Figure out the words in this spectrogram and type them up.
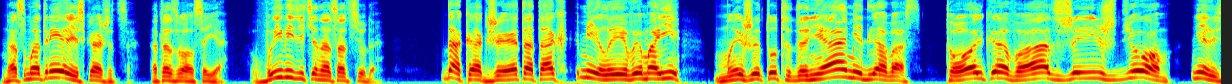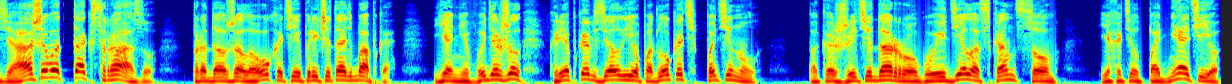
«Насмотрелись, кажется», — отозвался я. «Выведите нас отсюда». «Да как же это так, милые вы мои? Мы же тут днями для вас. Только вас же и ждем. Нельзя же вот так сразу», — продолжала охоть и причитать бабка. Я не выдержал, крепко взял ее под локоть, потянул. «Покажите дорогу и дело с концом». Я хотел поднять ее,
